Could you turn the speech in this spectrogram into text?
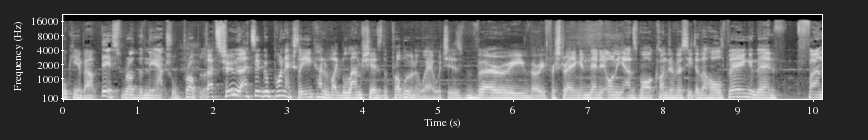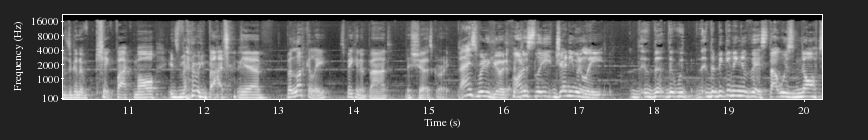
talking about this rather than the actual problem. That's true. That's a good point, actually. It kind of like lampshades the problem in a way, which is very, very frustrating. And then it only adds more controversy to the whole thing, and then fans are going to kick back more. It's very bad. yeah. But luckily, speaking of bad, this shirt is great. That is really good. Honestly, genuinely, the, the, the, the beginning of this, that was not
